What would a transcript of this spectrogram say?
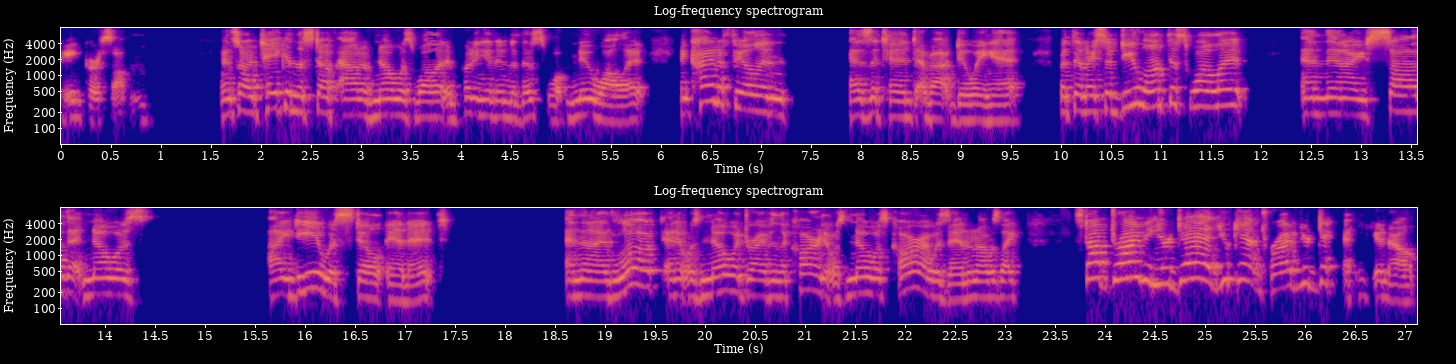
pink or something and so i've taken the stuff out of noah's wallet and putting it into this new wallet and kind of feeling hesitant about doing it but then i said do you want this wallet and then I saw that Noah's ID was still in it. And then I looked and it was Noah driving the car and it was Noah's car I was in. And I was like, stop driving, you're dead. You can't drive, you're dead, you know.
